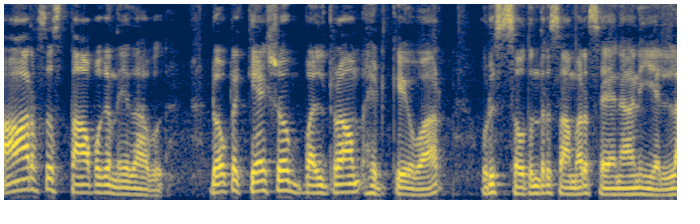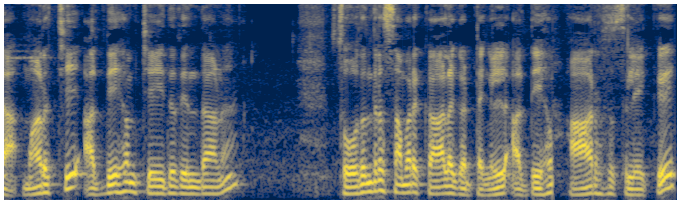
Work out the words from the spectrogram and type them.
ആർ എസ് എസ് സ്ഥാപക നേതാവ് ഡോക്ടർ കേശവ് ബൽറാം ഹെഡ്ഗേവാർ ഒരു സ്വതന്ത്ര സമര സേനാനിയല്ല. മറിച്ച് അദ്ദേഹം ചെയ്തത് എന്താണ്? സ്വാതന്ത്ര്യ സമര കാലഘട്ടങ്ങളിൽ അദ്ദേഹം ആർ എസ് എസിലേക്ക്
